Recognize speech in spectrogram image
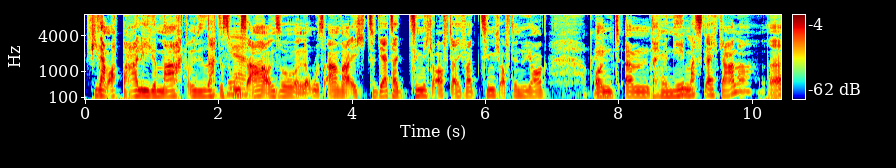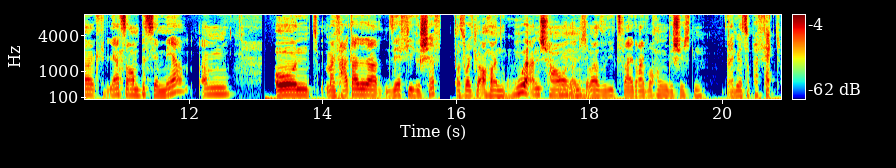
viele haben auch Bali gemacht und wie gesagt, das yeah. USA und so. In den USA war ich zu der Zeit ziemlich oft, also ich war ziemlich oft in New York. Okay. Und ähm, dachte ich mir, nee, machst gleich Ghana, äh, lernst noch ein bisschen mehr. Ähm, und mein Vater hatte da sehr viel Geschäft das wollte ich mir auch mal in Ruhe anschauen mhm. und nicht immer so die zwei, drei Wochen Geschichten. Da ich mir so perfekt.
